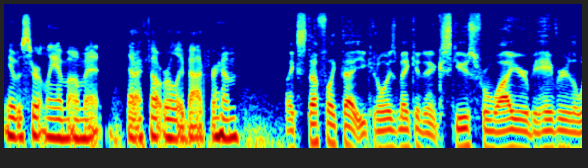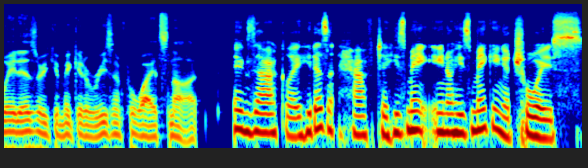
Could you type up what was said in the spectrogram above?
It was certainly a moment that I felt really bad for him. like stuff like that. You can always make it an excuse for why your behavior the way it is, or you can make it a reason for why it's not. Exactly. He doesn't have to. He's make you know, he's making a choice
